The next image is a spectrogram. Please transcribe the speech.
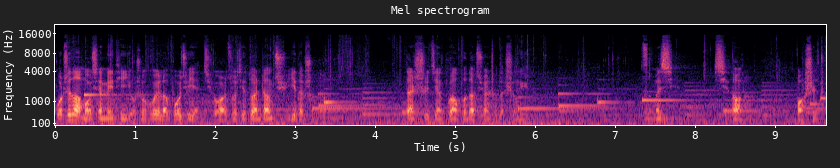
我知道某些媒体有时候为了博取眼球而做些断章取义的手段，但事件关乎到选手的声誉，怎么写，写到哪，望慎重。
